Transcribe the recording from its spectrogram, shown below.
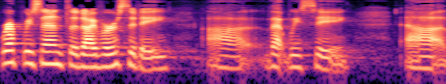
represent the diversity uh, that we see uh,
